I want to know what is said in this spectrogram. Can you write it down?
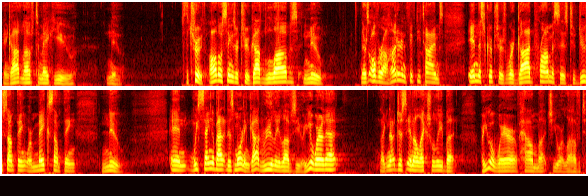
and God loves to make you new. It's the truth. All those things are true. God loves new. There's over 150 times in the scriptures where God promises to do something or make something new. And we sang about it this morning. God really loves you. Are you aware of that? Like, not just intellectually, but are you aware of how much you are loved?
